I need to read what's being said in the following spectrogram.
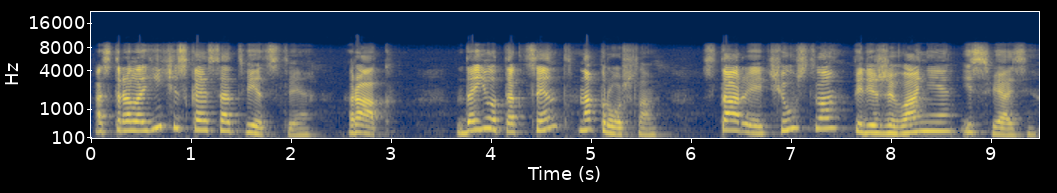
Астрологическое соответствие. Рак. Дает акцент на прошлом. Старые чувства, переживания и связи.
